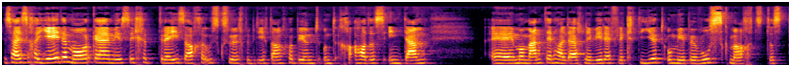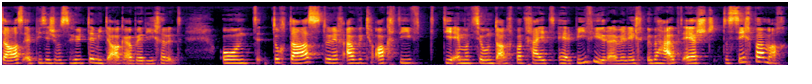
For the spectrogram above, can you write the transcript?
Das heisst, ich habe jeden Morgen mir sicher drei Sachen ausgesucht, über die ich dankbar bin und, und habe das in dem äh, Moment dann halt auch ein bisschen reflektiert und mir bewusst gemacht, dass das etwas ist, was heute meinen Tag auch bereichert. Und durch das tue ich auch wirklich aktiv die Emotion Dankbarkeit herbeiführen, weil ich überhaupt erst das sichtbar mache.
